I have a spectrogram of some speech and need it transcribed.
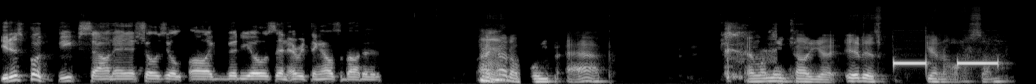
You just put beep sound and it shows you uh, like videos and everything else about it. I Hmm. had a bleep app. And let me tell you, it is fing awesome.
